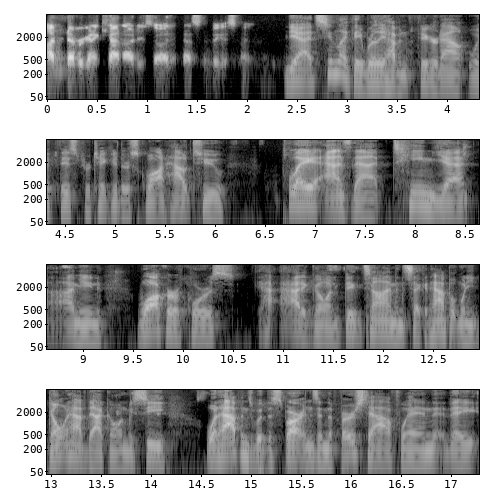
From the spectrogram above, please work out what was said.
I'm never going to count out Izzo. I think that's the biggest thing. Yeah, it seemed like they really haven't figured out with this particular squad how to play as that team yet. I mean, Walker, of course, had it going big time in the second half. But when you don't have that going, we see what happens with the Spartans in the first half when they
